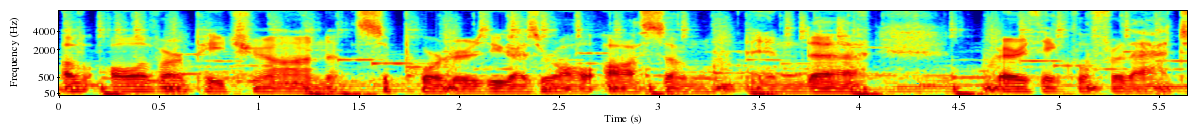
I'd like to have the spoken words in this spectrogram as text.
of all of our Patreon supporters. You guys are all awesome, and uh, very thankful for that.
